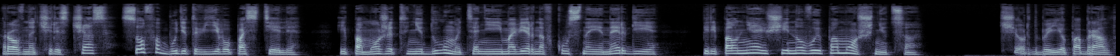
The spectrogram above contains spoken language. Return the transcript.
Ровно через час Софа будет в его постели и поможет не думать о неимоверно вкусной энергии, переполняющей новую помощницу. Черт бы ее побрал.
